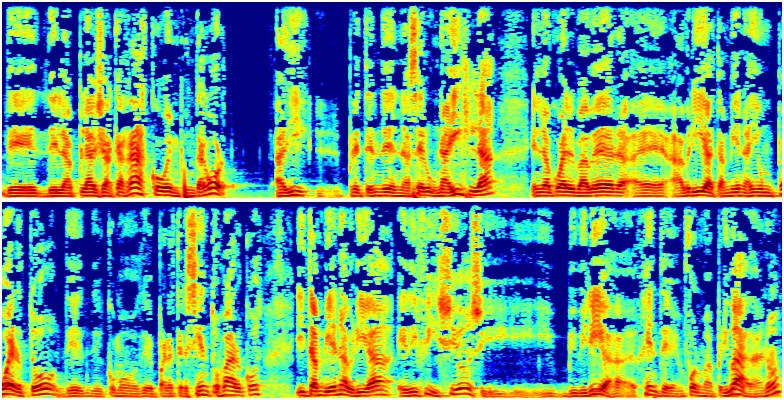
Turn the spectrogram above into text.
de, de la playa Carrasco, en Punta Gorda. Ahí pretenden hacer una isla en la cual va a haber, eh, habría también ahí un puerto de, como de para 300 barcos y también habría edificios y, y viviría gente en forma privada, ¿no?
